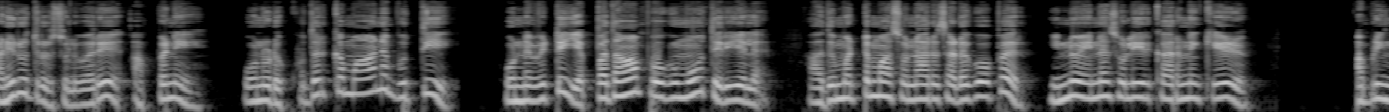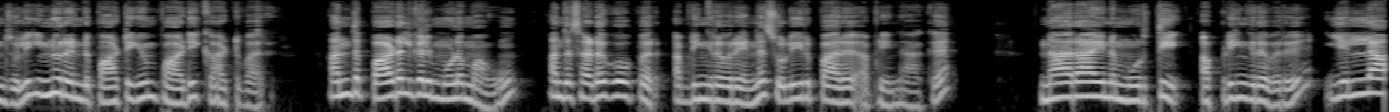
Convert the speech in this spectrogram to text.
அனிருத்ரர் சொல்லுவார் அப்பனே உன்னோட குதர்க்கமான புத்தி உன்னை விட்டு எப்போதான் போகுமோ தெரியல. அது மட்டுமா சொன்னார் சடகோபர்? இன்னும் என்ன சொல்லியிருக்காருன்னு கேளு. அப்படின்னு சொல்லி இன்னும் ரெண்டு பாட்டையும் பாடி காட்டுவார். அந்த பாடல்கள் மூலமாகவும் அந்த சடகோபர் அப்படிங்கிறவர் என்ன சொல்லியிருப்பார் அப்படின்னாக்க நாராயணமூர்த்தி அப்படிங்கிறவர் எல்லா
